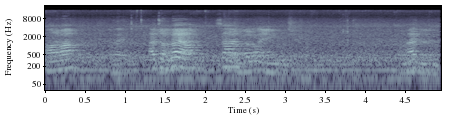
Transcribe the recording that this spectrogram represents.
好了吗？对，来准备哦，三，来。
